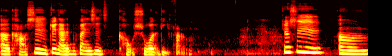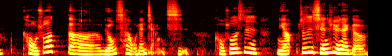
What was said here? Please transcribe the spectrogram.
呃，考试最难的部分是口说的地方，就是嗯，口说的流程我先讲一次。口说是你要就是先去那个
